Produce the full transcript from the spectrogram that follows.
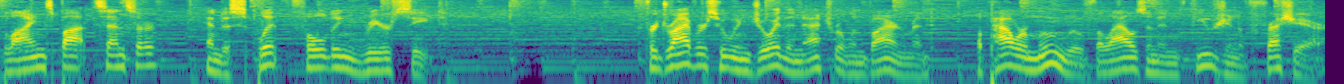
blind spot sensor, and a split folding rear seat. For drivers who enjoy the natural environment, a power moonroof allows an infusion of fresh air.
